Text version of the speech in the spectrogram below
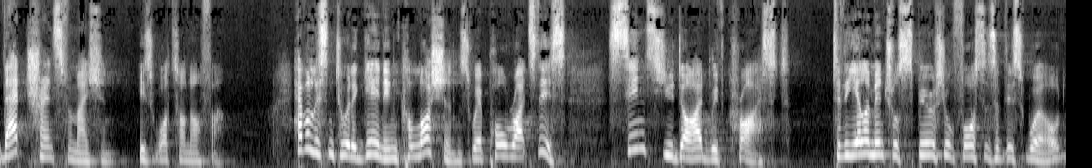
That transformation is what's on offer. Have a listen to it again in Colossians, where Paul writes this Since you died with Christ to the elemental spiritual forces of this world,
